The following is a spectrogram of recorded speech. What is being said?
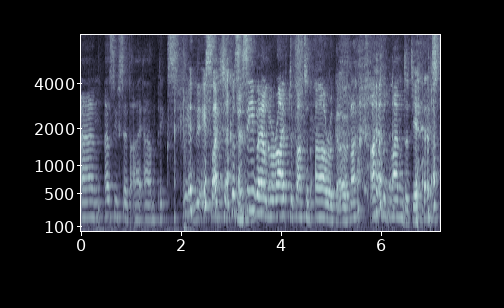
And as you said, I am extremely excited because this email arrived about an hour ago and I, I haven't landed yet.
